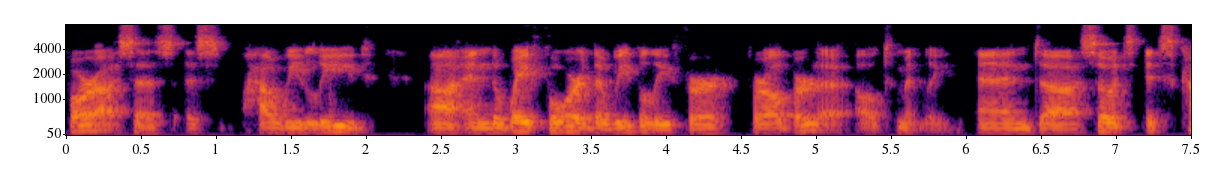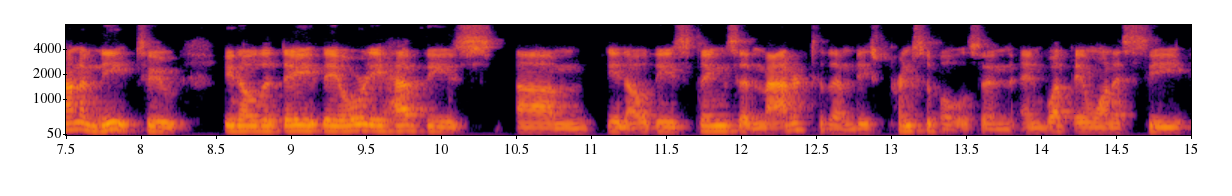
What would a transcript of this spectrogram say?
for us as as how we lead uh, and the way forward that we believe for for Alberta ultimately. And uh, so it's it's kind of neat to you know that they they already have these um, you know these things that matter to them, these principles, and and what they want to see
